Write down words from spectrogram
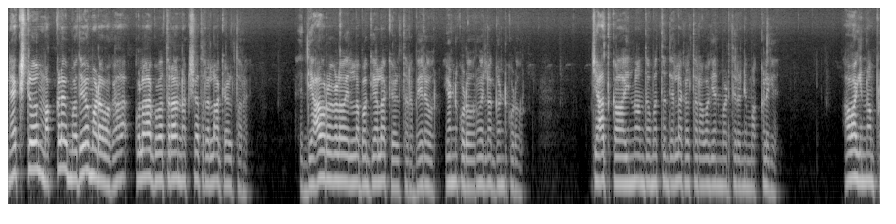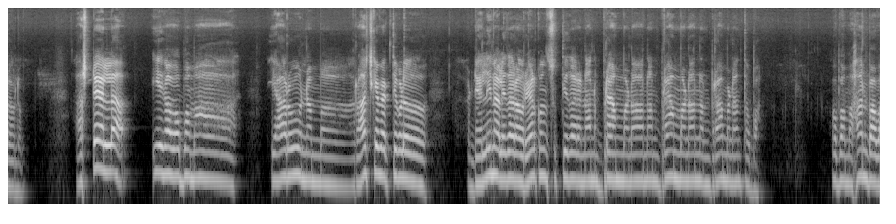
ನೆಕ್ಸ್ಟು ಮಕ್ಕಳಿಗೆ ಮದುವೆ ಮಾಡೋವಾಗ ಕುಲ, ಗೋತ್ರ, ನಕ್ಷತ್ರ ಎಲ್ಲ ಕೇಳ್ತಾರೆ. ದ್ಯಾವರುಗಳು ಎಲ್ಲ ಬಗ್ಗೆ ಎಲ್ಲ ಕೇಳ್ತಾರೆ, ಬೇರೆಯವರು, ಹೆಣ್ಣು ಕೊಡೋರು, ಎಲ್ಲ ಗಂಡು ಕೊಡೋರು. ಜಾತಕ, ಇನ್ನೊಂದು ಮತ್ತೊಂದು ಎಲ್ಲ ಕೇಳ್ತಾರೆ ಅವಾಗ ಏನು ಮಾಡ್ತೀರಾ ನಿಮ್ಮ ಮಕ್ಕಳಿಗೆ? ಆವಾಗ ಇನ್ನೊಂದು ಪ್ರಾಬ್ಲಮ್ ಅಷ್ಟೇ ಅಲ್ಲ, ಈಗ ಒಬ್ಬ ಮಾ, ಯಾರು ನಮ್ಮ ರಾಜಕೀಯ ವ್ಯಕ್ತಿಗಳು ಡೆಲ್ಲಿನಲ್ಲಿದ್ದಾರೆ ಅವ್ರು ಹೇಳ್ಕೊಂಡು ಸುತ್ತಿದ್ದಾರೆ. ನಾನು ಬ್ರಾಹ್ಮಣ ನಾನು ಬ್ರಾಹ್ಮಣ ನಾನು ಬ್ರಾಹ್ಮಣ ಅಂತ ಒಬ್ಬ ಒಬ್ಬ ಮಹಾನ್ ಭಾವ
